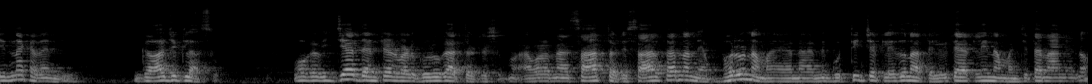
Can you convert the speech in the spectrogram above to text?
చిన్న కదండి. గాజు గ్లాసు. ఒక విద్యార్థి అంటాడు వాడు గురువుగారితో వాడు నా సార్తో సార్ సార్ నన్ను ఎవ్వరూ నా నన్ను గుర్తించట్లేదు నా తెలివితేటలే నా మంచితనాన్ని నేను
